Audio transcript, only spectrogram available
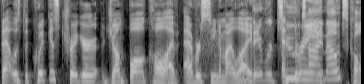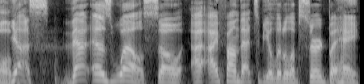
that was the quickest trigger jump ball call I've ever seen in my life. There were two three, timeouts called. Yes, that as well. So I, I found that to be a little absurd. But hey,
